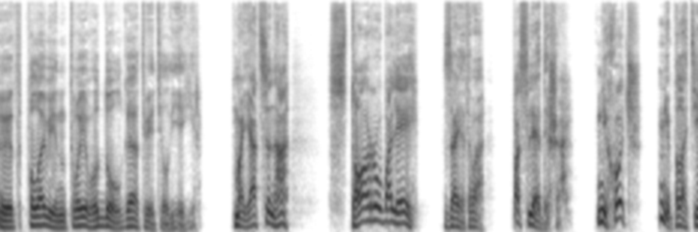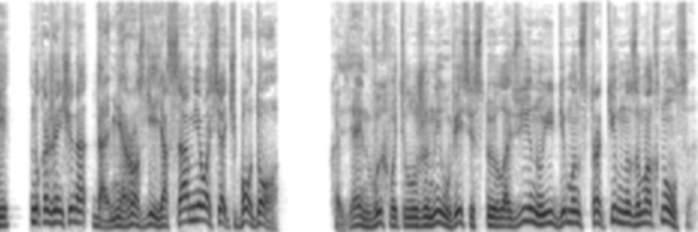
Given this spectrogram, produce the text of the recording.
«Это половина твоего долга», — ответил егерь. «Моя цена — сто рублей за этого последыша. Не хочешь — не плати. Ну-ка, женщина, дай мне розги, я сам его сечь буду!» Хозяин выхватил у жены увесистую лозину и демонстративно замахнулся.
